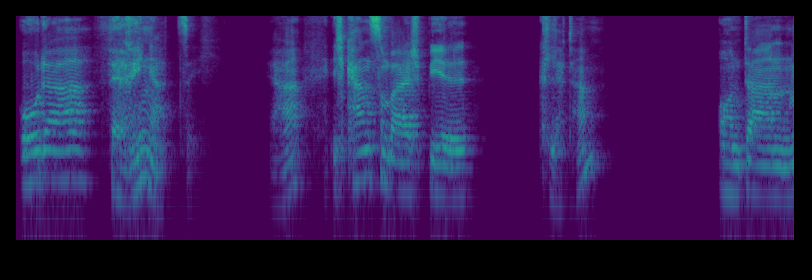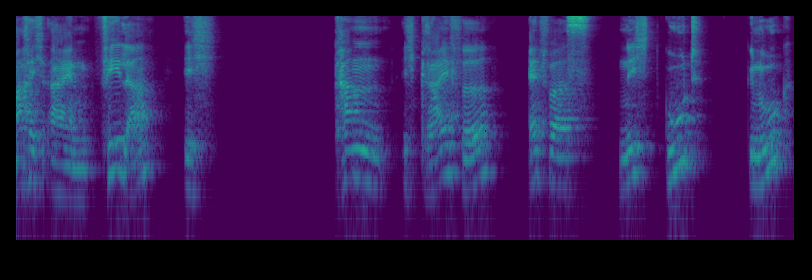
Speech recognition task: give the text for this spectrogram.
oder verringert sich. Ja, ich kann zum Beispiel klettern und dann mache ich einen Fehler. Ich kann, ich greife etwas nicht gut genug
